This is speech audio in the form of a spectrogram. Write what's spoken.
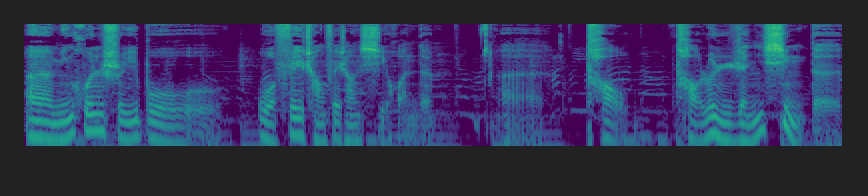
呃，冥婚是一部我非常非常喜欢的，呃，讨讨论人性的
